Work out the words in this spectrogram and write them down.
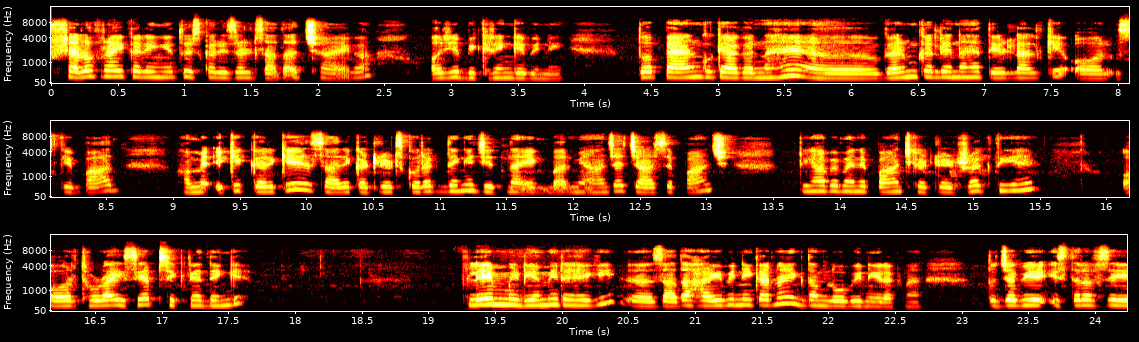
शैलो फ्राई करेंगे तो इसका रिज़ल्ट ज़्यादा अच्छा आएगा और ये बिखरेंगे भी नहीं। तो अब पैन को क्या करना है गर्म कर लेना है तेल डाल के और उसके बाद हमें एक एक करके सारे कटलेट्स को रख देंगे, जितना एक बार में आ जाए, चार से पाँच। तो यहाँ पे मैंने पाँच कटलेट रख दिए हैं और थोड़ा इसे अब सीखने देंगे। फ्लेम मीडियम ही रहेगी ज़्यादा हाई भी नहीं करना एकदम लो भी नहीं रखना है। तो जब ये इस तरफ़ से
